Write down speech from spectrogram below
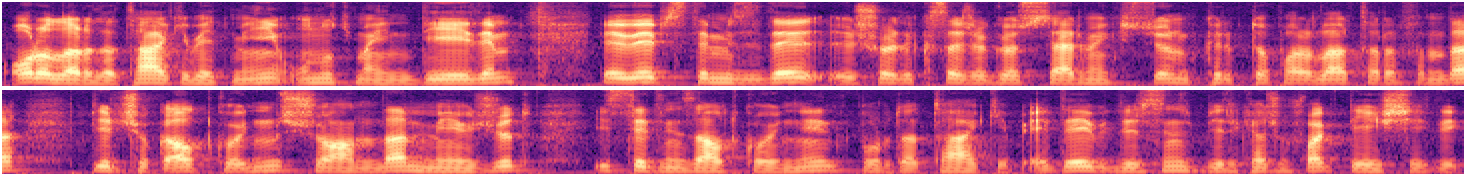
Oraları da takip etmeyi unutmayın diyelim. Ve web sitemizi de e, şöyle kısaca göstermek istiyorum. Kripto paralar tarafında birçok altcoin'imiz şu anda mevcut. İstediğiniz altcoin'i burada takip edebilirsiniz. Birkaç ufak değişiklik,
